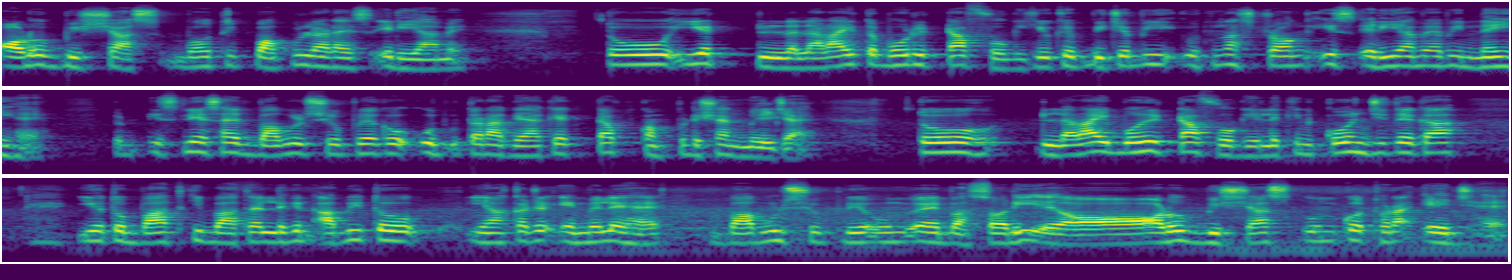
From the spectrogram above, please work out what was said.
औरूप विश्वास बहुत ही पॉपुलर है इस एरिया में। तो ये लड़ाई तो बहुत ही टफ होगी, क्योंकि बीजेपी उतना स्ट्रांग इस एरिया में अभी नहीं है। तो इसलिए शायद बाबुल शिवप्रिया को उतरा गया कि एक टफ कंपटीशन मिल जाए। तो लड़ाई बहुत ही टफ होगी, लेकिन कौन जीतेगा, ये तो बात की बात है। लेकिन अभी तो यहाँ का जो एमएलए है, बाबुल शिवप्रिय उन सॉरी अरूप विश्वास, उनको थोड़ा एज है।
